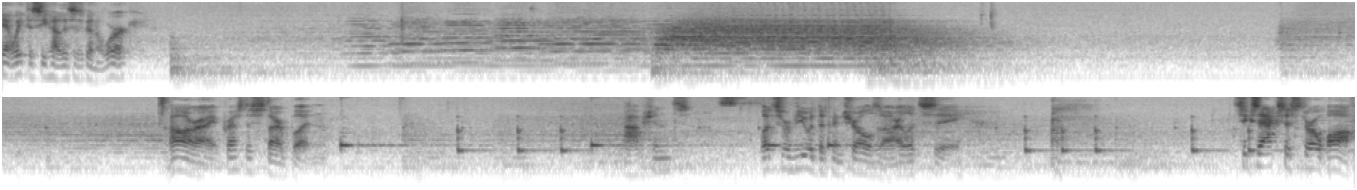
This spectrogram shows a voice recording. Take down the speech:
Can't wait to see how this is going to work. Alright, press the start button. Options. Let's review what the controls are. Let's see. Sixaxis throw off.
